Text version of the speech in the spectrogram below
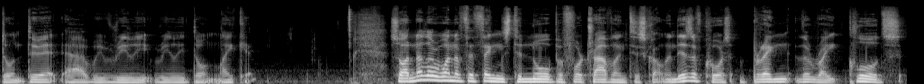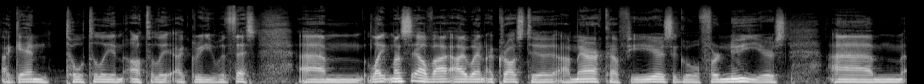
Don't do it. Uh, we really, really don't like it. So, another one of the things to know before travelling to Scotland is, of course, bring the right clothes. Again, totally and utterly agree with this. Um, like myself, I, I, went across to America a few years ago for New Year's, um,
